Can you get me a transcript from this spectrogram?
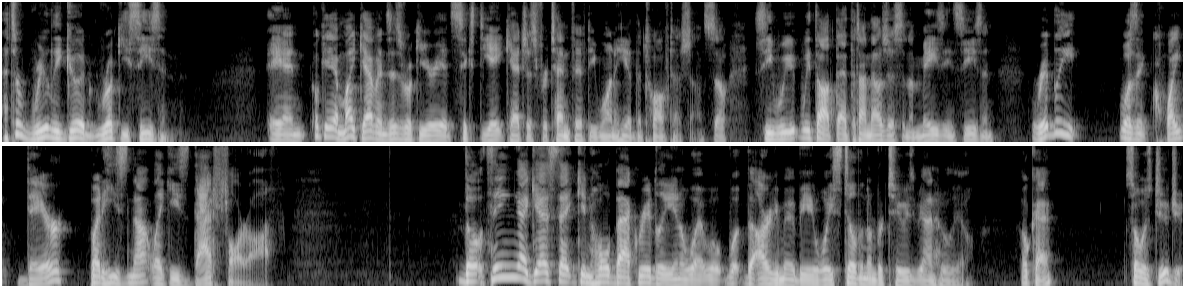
That's a really good rookie season. And okay, yeah, Mike Evans, his rookie year, he had 68 catches for 1051. and He had the 12 touchdowns. So see, we we thought at the time that was just an amazing season. Ridley wasn't quite there, but he's not like he's that far off. The thing I guess that can hold back Ridley in a way, what, what the argument would be, well, he's still the number two. He's behind Julio. Okay, so is Juju.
